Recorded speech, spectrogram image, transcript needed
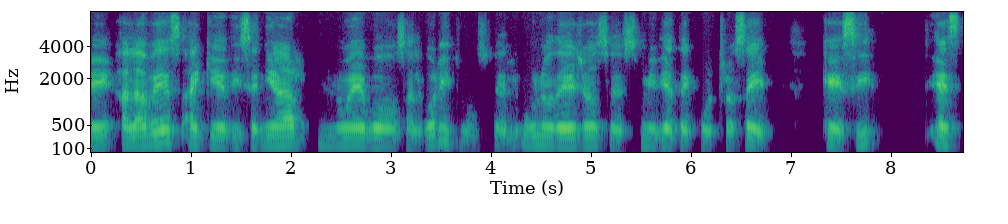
Eh, a la vez hay que diseñar nuevos algoritmos. El, uno de ellos es MediaTek UltraSafe, que sí es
